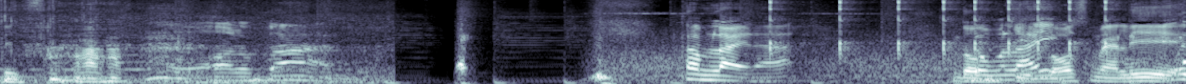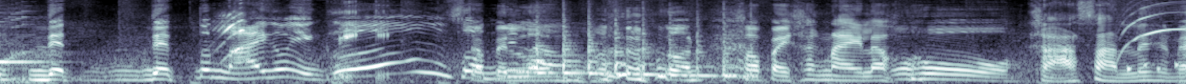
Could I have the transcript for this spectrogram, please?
สีฟ้าอ๋อรถบ้านทำไรนะดดมมกอะไรลิ่นโรสแมรี่ เด็ด เด็ดต้นไม้เขาอีกเออสจะนเป็นลมสนเข้าไปข้างในแล้ว โอ้โห ขาสั่นเลยเห็นไหม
